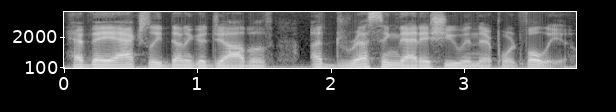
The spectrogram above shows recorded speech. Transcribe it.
have they actually done a good job of addressing that issue in their portfolio?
